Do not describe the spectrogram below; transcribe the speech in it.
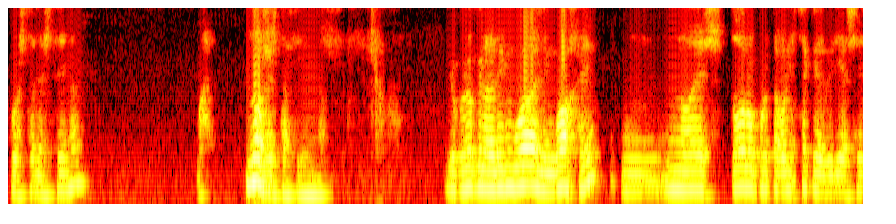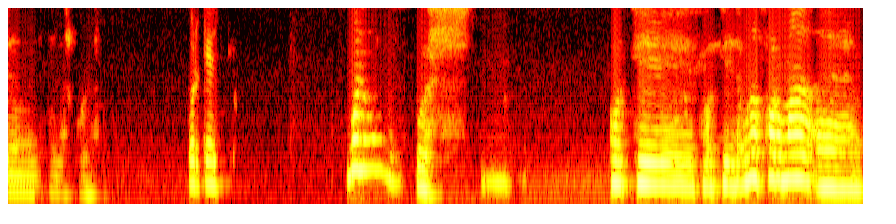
puesta en escena. No se está haciendo. Yo creo que la lengua, el lenguaje, no es todo lo protagonista que debería ser en, en la escuela. ¿Por qué? Bueno, pues porque, porque de alguna forma eh,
